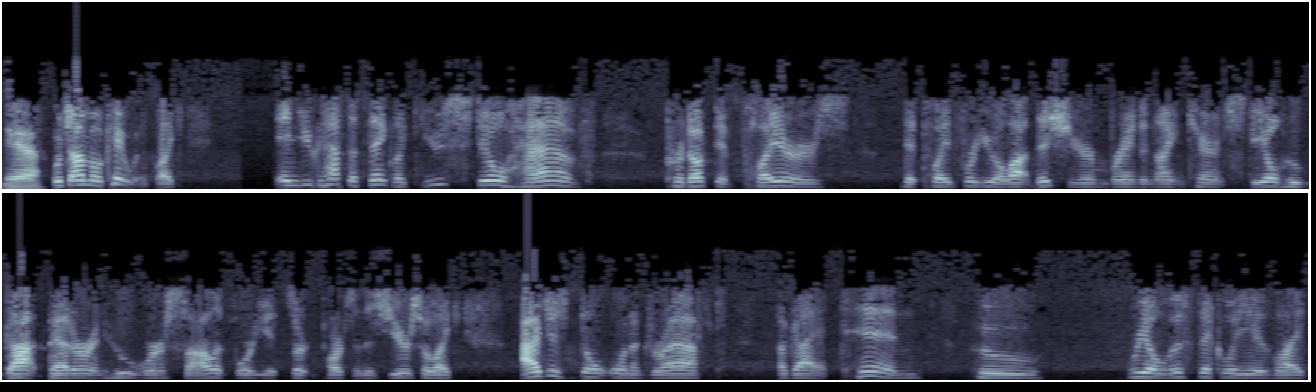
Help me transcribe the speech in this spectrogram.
Yeah. which I'm okay with. Like, and you have to think, like, you still have productive players that played for you a lot this year, and Brandon Knight and Terrence Steele, who got better and who were solid for you at certain parts of this year. So like, I just don't want to draft a guy at ten who realistically is like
